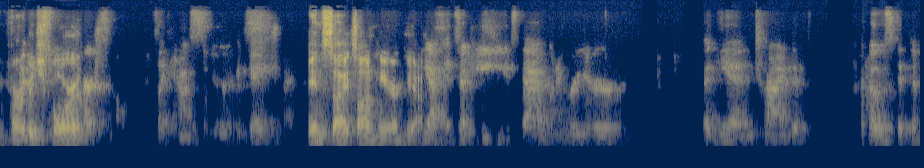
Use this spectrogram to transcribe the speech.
verbiage for it. personal. It's like how's your engagement? Insights on here, yeah. Yeah, and so you use that whenever you're, again, trying to post at the,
